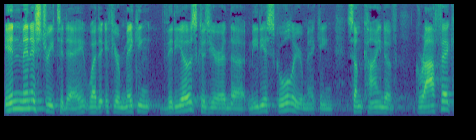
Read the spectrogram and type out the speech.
In ministry today, whether if you're making videos because you're in the media school or you're making some kind of graphic,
